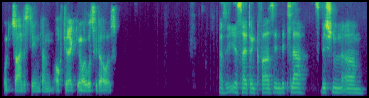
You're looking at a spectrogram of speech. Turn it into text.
und zahlen es denen dann auch direkt in Euros wieder aus. Also ihr seid dann quasi Mittler zwischen, ähm,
